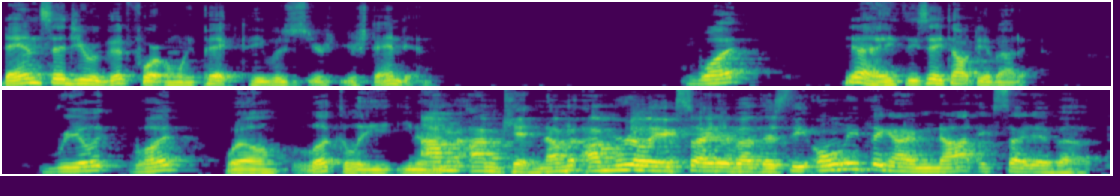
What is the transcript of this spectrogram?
Dan said you were good for it when we picked. He was your, your stand in. What? Yeah, he, he said he talked to you about it. Really? What? Well, luckily, you know. I'm, I'm kidding. I'm, I'm really excited about this. The only thing I'm not excited about.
